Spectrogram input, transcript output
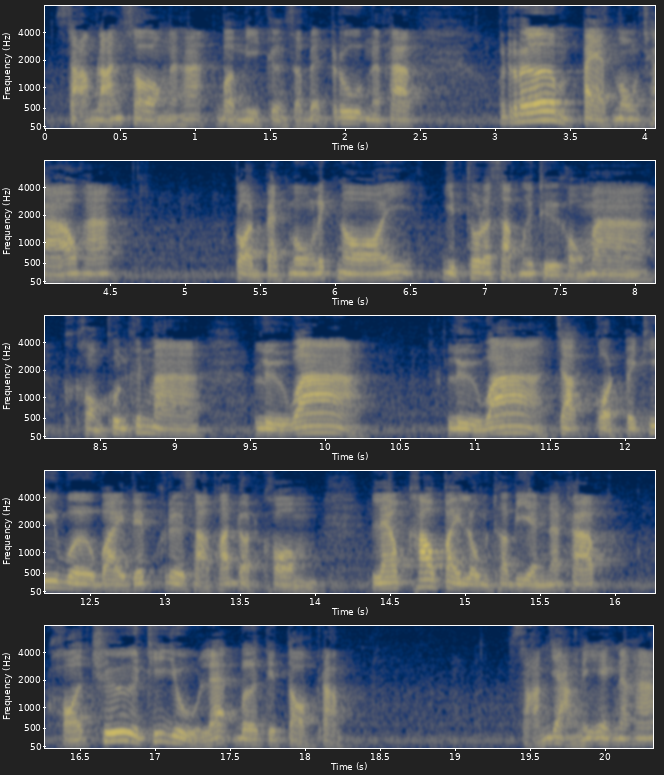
3 ล้านซองนะฮะบะหมี่เกึ่งสำเร็จรูปนะครับ เริ่ม8โมงเช้าฮะก่อน8โมงเล็กน้อย หยิบโทรศัพท์มือถือของมาของคุณขึ้นมา หรือว่า หรือว่าจะกดไปที่ w w w เครือสาพัฒน์ .com แล้วเข้าไปลงทะเบียนนะครับ ขอชื่อที่อยู่และเบอร์ติดต่อกลับ สามอย่างนี้เองนะฮะ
